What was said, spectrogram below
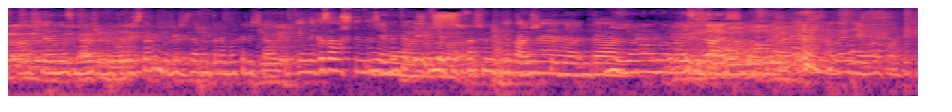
я сказала, що я не зможу бути режисером, бо режисером треба кричати. Я не казала, що ти не Ні, не ні, ти казав, що мені Я так важко, не- да, да. Ні, я мав на увазі далі. Але ні, виходить,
